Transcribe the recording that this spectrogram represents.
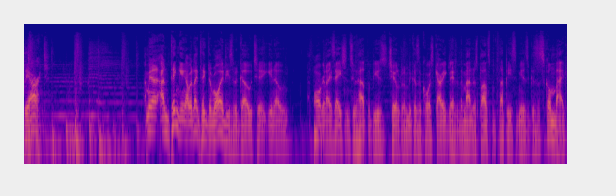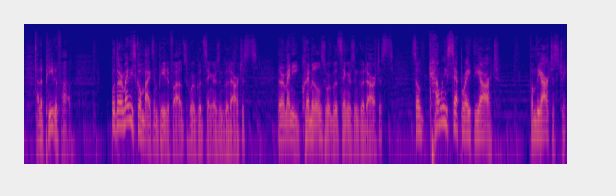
the art? I mean, I, I'm thinking. I would like to think the royalties would go to you know organisations who help abuse children, because of course Gary Glitter, the man responsible for that piece of music, is a scumbag and a paedophile. But there are many scumbags and paedophiles who are good singers and good artists. There are many criminals who are good singers and good artists. So, can we separate the art from the artistry?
